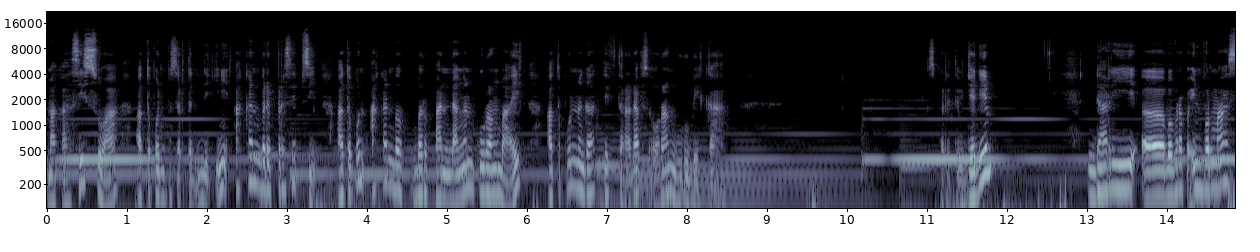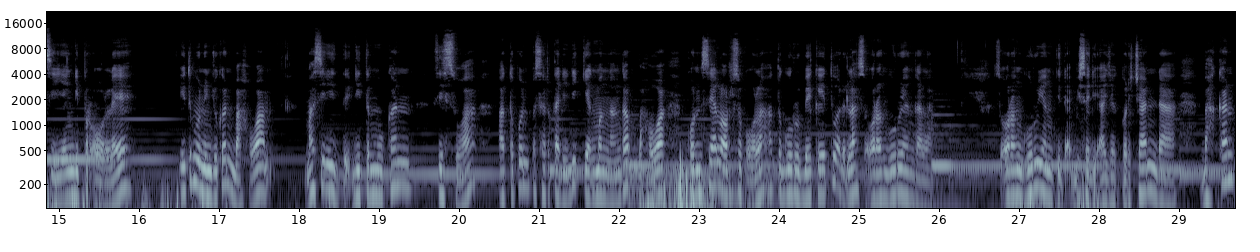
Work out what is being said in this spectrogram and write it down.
maka siswa ataupun peserta didik ini akan berpersepsi ataupun akan berpandangan kurang baik ataupun negatif terhadap seorang guru BK. Seperti itu. Jadi dari uh, beberapa informasi yang diperoleh itu menunjukkan bahwa masih ditemukan siswa ataupun peserta didik yang menganggap bahwa konselor sekolah atau guru BK itu adalah seorang guru yang galak. Seorang guru yang tidak bisa diajak bercanda, bahkan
